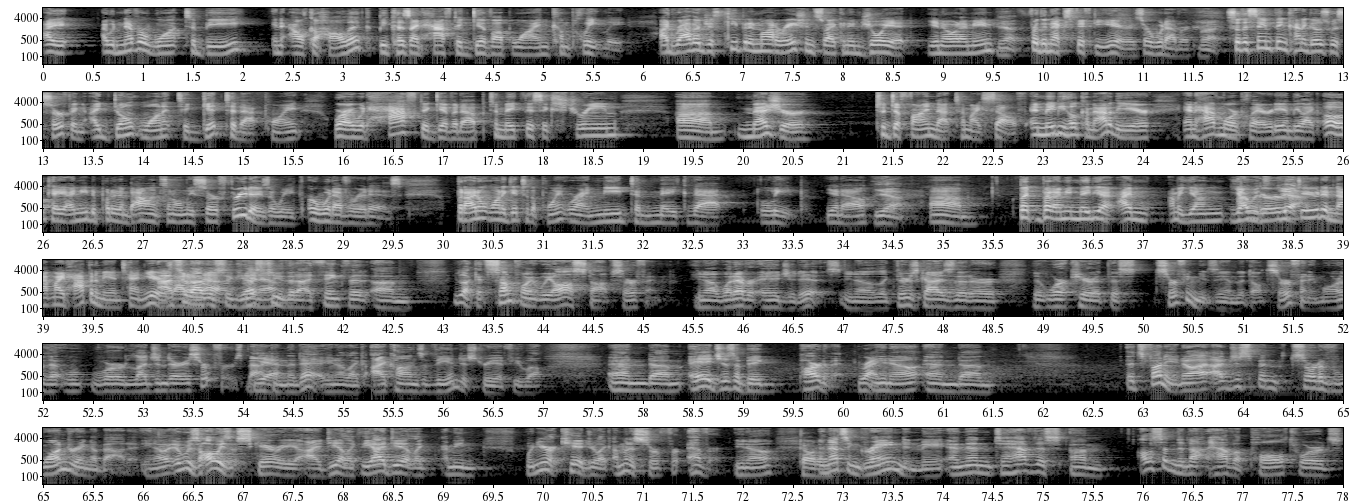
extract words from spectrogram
I I would never want to be an alcoholic because I'd have to give up wine completely. I'd rather just keep it in moderation so I can enjoy it. You know what I mean? Yeah. For the next fifty years or whatever. Right. So the same thing kind of goes with surfing. I don't want it to get to that point where I would have to give it up to make this extreme um, measure to define that to myself. And maybe he'll come out of the year and have more clarity and be like, oh, okay, I need to put it in balance and only surf three days a week or whatever it is. But I don't want to get to the point where I need to make that leap, you know? Yeah. But but I mean, maybe I, I'm I'm a young would- younger yeah. dude, and that might happen to me in ten years. That's I what I would know, suggest you know? to you that I think that um, look at some point we all stop surfing. You know, whatever age it is. You know, like there's guys that are that work here at this surfing museum that don't surf anymore that w- were legendary surfers back Yeah. in the day. You know, like icons of the industry, if you will. And um, age is a big part of it. Right. You know, and um, it's funny, you know, I, I've just been sort of wondering about it. You know, it was always a scary idea. Like the idea, like, I mean, when you're a kid, you're like, I'm going to surf forever, you know? Totally. And that's ingrained in me. And then to have this, um, all of a sudden to not have a pull towards,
